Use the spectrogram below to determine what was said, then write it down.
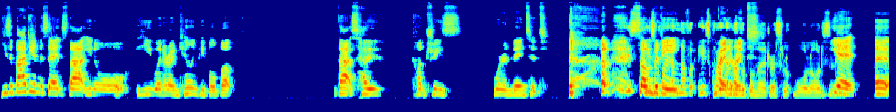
he's a baddie in the sense that you know he went around killing people, but that's how countries were invented. Somebody, he's quite a, lov- he's quite a around- lovable murderous lo- warlord, isn't he? Yeah. Uh,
